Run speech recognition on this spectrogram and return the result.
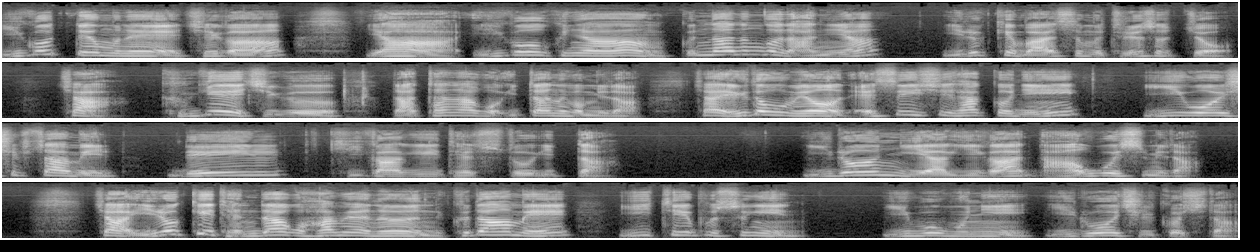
이것 때문에 제가, 야, 이거 그냥 끝나는 것 아니냐? 이렇게 말씀을 드렸었죠. 자, 그게 지금 나타나고 있다는 겁니다. 자, 여기다 보면 SEC 사건이 2월 13일 내일 기각이 될 수도 있다. 이런 이야기가 나오고 있습니다. 자, 이렇게 된다고 하면은 그 다음에 ETF 승인 이 부분이 이루어질 것이다.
